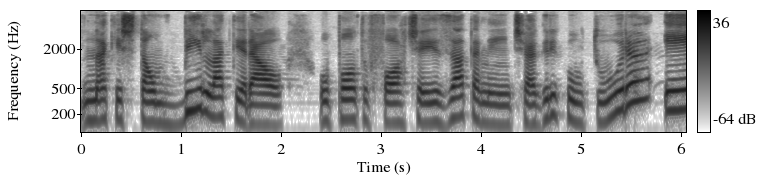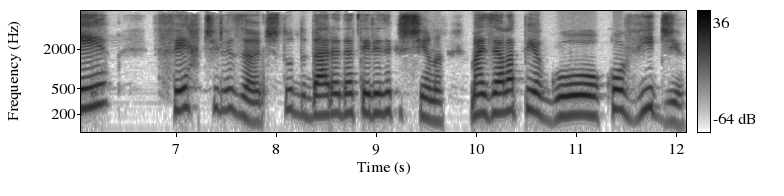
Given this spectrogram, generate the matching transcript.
na questão bilateral o ponto forte é exatamente a agricultura e fertilizantes, tudo da área da Tereza Cristina, mas ela pegou Covid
